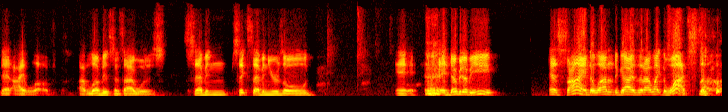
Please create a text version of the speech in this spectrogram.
that I love. I've loved it since I was seven, six, seven years old. And, and WWE has signed a lot of the guys that I like to watch. So,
